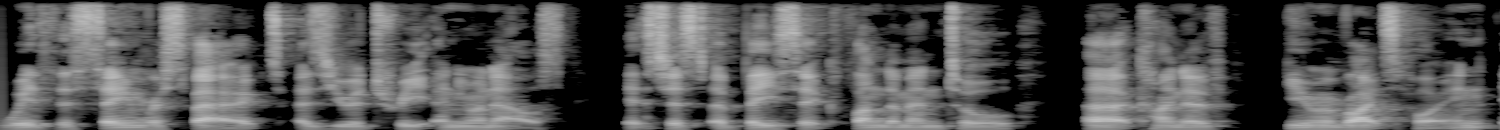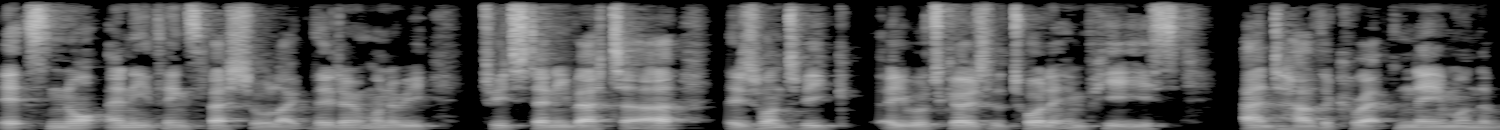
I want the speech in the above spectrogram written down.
with the same respect as you would treat anyone else it's just a basic fundamental uh, kind of human rights point. It's not anything special. Like they don't want to be treated any better. They just want to be able to go to the toilet in peace and to have the correct name on the,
